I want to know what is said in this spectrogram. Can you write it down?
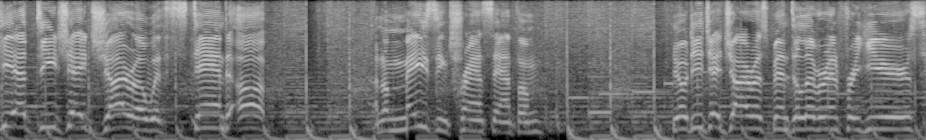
yeah, DJ Jireh with Stand Up. An amazing trance anthem. Yo, DJ Jireh's been delivering for years.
